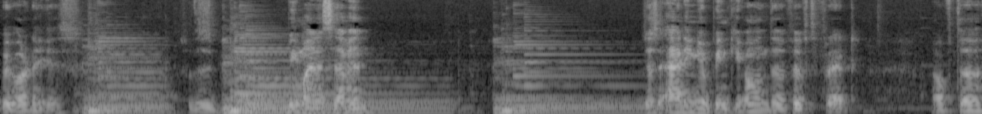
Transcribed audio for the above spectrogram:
We got it I guess. So this is B minor 7 just adding your pinky on the fifth fret of the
